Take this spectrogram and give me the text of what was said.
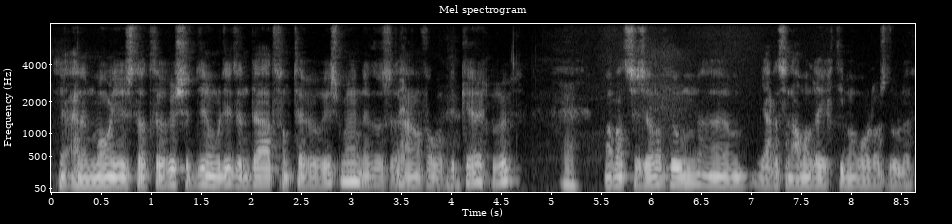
Ja, en het mooie is dat de Russen noemen dit een daad van terrorisme, net als de ja. aanval op de kerkbrug. Ja. Maar wat ze zelf doen, um, ja, dat zijn allemaal legitieme oorlogsdoelen.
